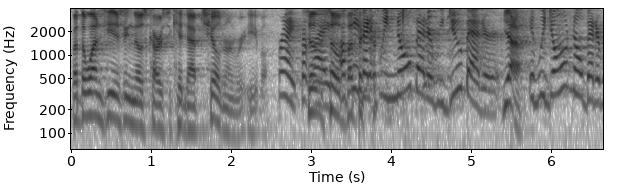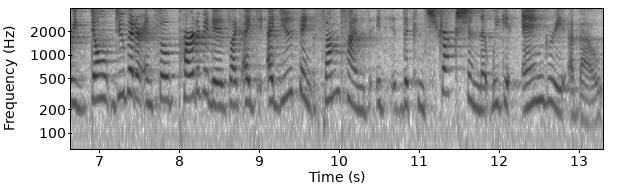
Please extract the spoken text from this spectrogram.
But the ones using those cars to kidnap children were evil. Right, but So- right. so- but okay, but, cr- if we know better, we do better. Yeah. If we don't know better, we don't do better. And so part of it is like I, I do think sometimes it, it- the construction that we get angry about,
